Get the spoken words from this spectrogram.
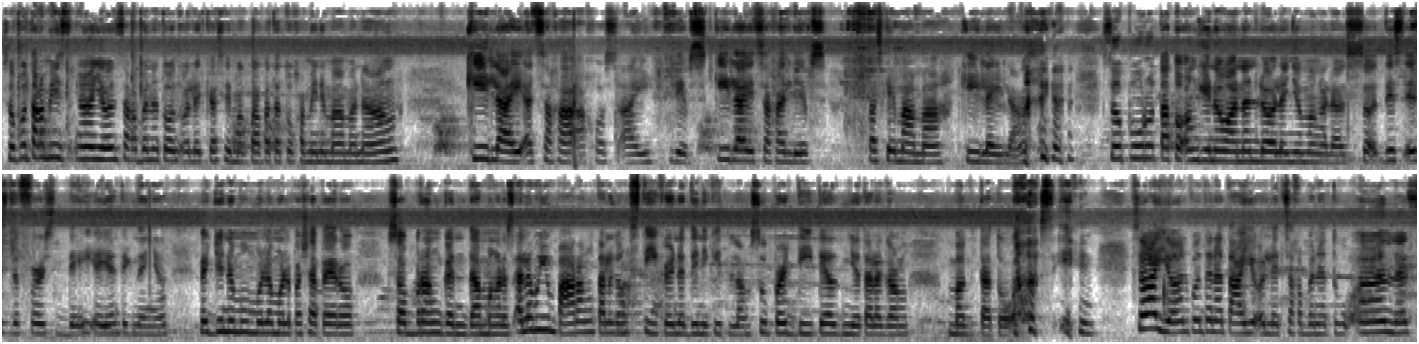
So punta kami ngayon sa Cabanatuan ulit kasi magpapatato kami ni mama ng kilay at saka ako ay lips. Kilay at saka lips. Tapos kay mama, kilay lang. So, puro tato ang ginawa ng lola niyo mga loves. So, this is the first day. Ayan, tignan nyo. Medyo namumula-mula pa siya pero sobrang ganda mga loves. Alam mo yung parang talagang sticker na dinikit lang. Super detailed niya talagang magtato. As in. So, ayun. Punta na tayo ulit sa Kabanatuan. Let's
